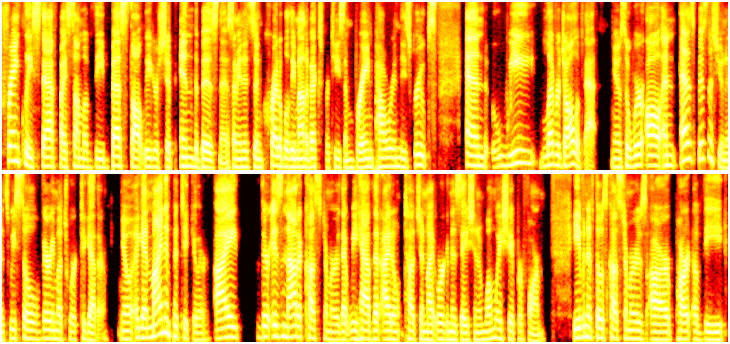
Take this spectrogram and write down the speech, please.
frankly staffed by some of the best thought leadership in the business i mean it's incredible the amount of expertise and brain power in these groups and we leverage all of that you know so we're all and as business units we still very much work together you know again mine in particular i there is not a customer that we have that I don't touch in my organization in one way, shape, or form. Even if those customers are part of the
